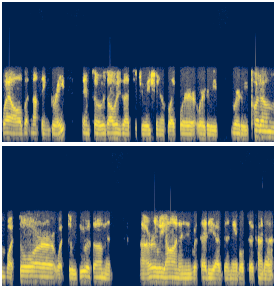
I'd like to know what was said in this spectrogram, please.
well, but nothing great, and so it was always that situation of like where where do we where do we put them, what door, what do we do with them, and uh, early on and with Eddie, I've been able to kind of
